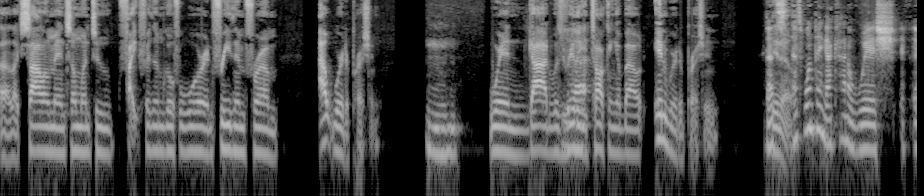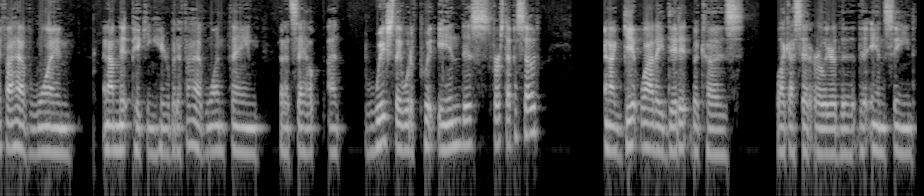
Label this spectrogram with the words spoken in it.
uh, like Solomon, someone to fight for them, go for war, and free them from outward oppression Mhm. When God was really Yeah. talking about inward oppression. That's you know. that's one thing I kind of wish if, if I have one, and I'm nitpicking here, but if I have one thing that I'd say I, I wish they would have put in this first episode and I get why they did it because, like I said earlier, the the end scene,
